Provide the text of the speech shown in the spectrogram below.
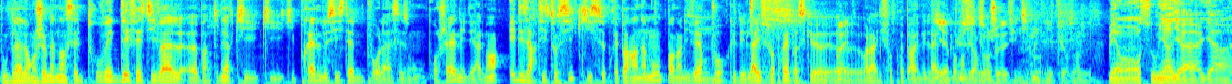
Donc là, l'enjeu maintenant, c'est de trouver des festivals euh, partenaires qui, qui, qui prennent le système pour la saison prochaine, idéalement, et des artistes aussi qui se préparent en amont pendant l'hiver Mm. pour que les lives soient prêts, parce que euh, Ouais. voilà, il faut préparer les lives. Il y a en plusieurs enjeux, effectivement. Il y a plusieurs enjeux. Mais on, on se souvient, il y, a, il y, a,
